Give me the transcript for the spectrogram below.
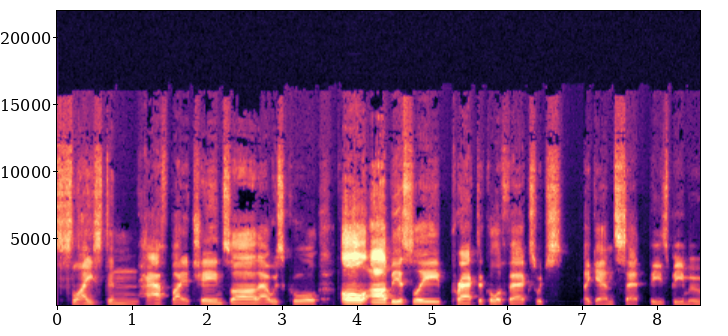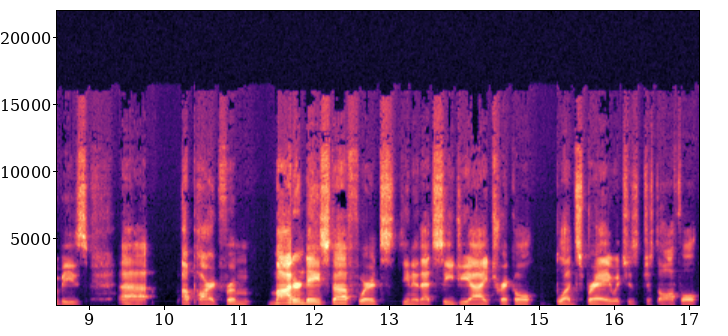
sliced in half by a chainsaw. That was cool. All obviously practical effects, which again set these B movies uh, apart from modern day stuff where it's you know that CGI trickle blood spray, which is just awful.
